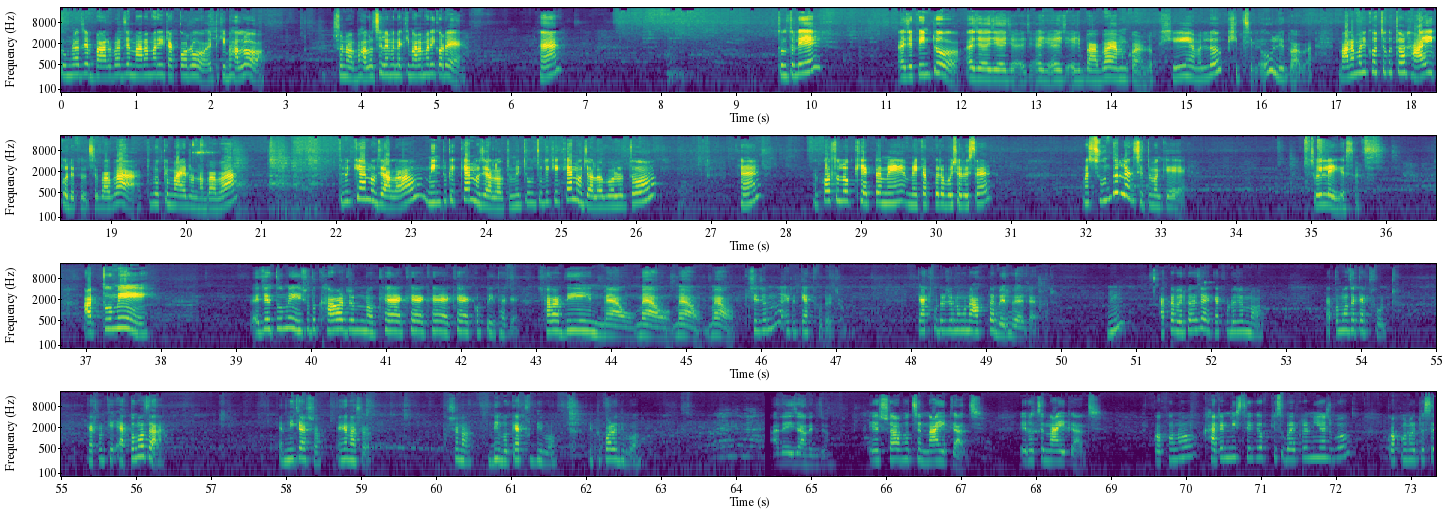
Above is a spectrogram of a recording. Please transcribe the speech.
তোমরা যে বারবার যে মারামারিটা করো, এটা কি ভালো? শোনো, ভালো ছেলেমেয়েরা কি মারামারি করে? হ্যাঁ? তুলতুলি? এই যে পিন্টু, এই যে এই যে এই যে এই যে এই যে বাবা এমন করেন লক্ষ্মী আমার লক্ষ্মী ছিল, উলি বাবা। মারামারি করতে করতে ওর হাই করে ফেলছে, বাবা, তুমি ওকে মায়েরো না, বাবা। তুমি কেন জ্বালাও? মিন্টুকে কেন জ্বালাও? তুমি তুলতুলিকে কেন জ্বালাও বলো তো? কত লক্ষ্মী একটা মেয়ে মেকআপ করে বসে রয়েছে? আমার সুন্দর লাগছে তোমাকে। চলেই গেছে। আর তুমি? এই যে তুমি, শুধু খাওয়ার জন্য খ্যা খ্যা খ্যা খ্যা করতেই থাকে। সারাদিন ম্যাও ম্যাও ম্যাও ম্যাও। সেজন্য একটা ক্যাট ফুডের জন্য। ক্যাট ফুডের জন্য মনে আত্মা বের হয়ে যায় তার। হুম? আত্মা বের হয়ে যায় ক্যাট ফুডের জন্য? এত মজা ক্যাট ফুড ক্যাট ফুড কি এত মজা? এর নিচে আসো, এখানে আসো। শোনো, দিব ক্যাট ফুড দিব, একটু পরে দিব। আর, এই যে আরেকজন। এর সব হচ্ছে নাই কাজ। এর হচ্ছে নাই কাজ। কখনো খাটের নিচ থেকে কিছু বাইক করে নিয়ে আসব, কখনো হইতেছে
